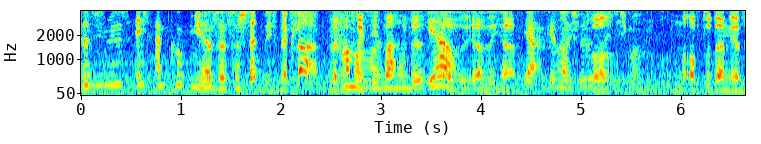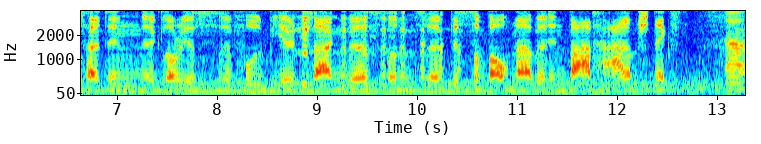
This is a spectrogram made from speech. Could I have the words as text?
dass ich mir das echt angucken Ja, muss. selbstverständlich, na klar. Wenn du es richtig machen willst, Ja. also ja sicher. ja, genau, ich will das So. richtig machen. Und ob du dann jetzt halt den äh, Glorious äh, Full Beard tragen wirst und äh, bis zum Bauchnabel in Barthaaren steckst Ah.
